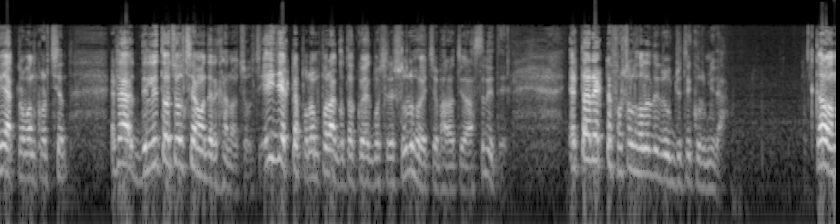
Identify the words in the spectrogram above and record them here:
নিয়ে আক্রমণ করছেন। এটা দিল্লিতেও চলছে, আমাদের এখানেও চলছে। এই যে একটা পরম্পরা গত কয়েক বছরে শুরু হয়েছে ভারতীয় রাজনীতিতে, এটার একটা ফসল হলেন রূপজ্যোতি কর্মীরা। কারণ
